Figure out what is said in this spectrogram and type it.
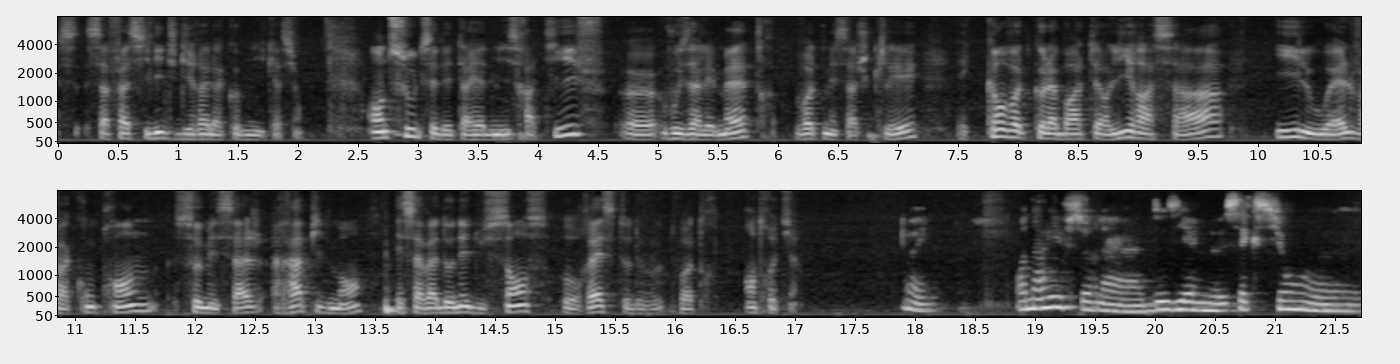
ça facilite, je dirais, la communication. En dessous de ces détails administratifs, vous allez mettre votre message clé, et quand votre collaborateur lira ça, il ou elle va comprendre ce message rapidement, et ça va donner du sens au reste de votre entretien. Oui. On arrive sur la deuxième section euh,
